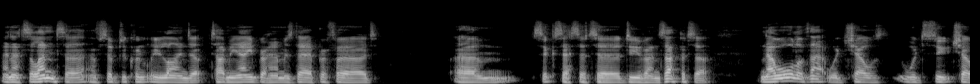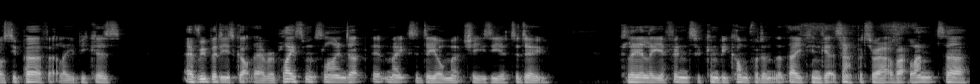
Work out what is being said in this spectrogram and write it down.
And Atalanta have subsequently lined up Tammy Abraham as their preferred um, successor to Duvan Zapata. Now, all of that would Chelsea, would suit Chelsea perfectly because everybody's got their replacements lined up. It makes a deal much easier to do. Clearly, if Inter can be confident that they can get Zapata out of Atalanta,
